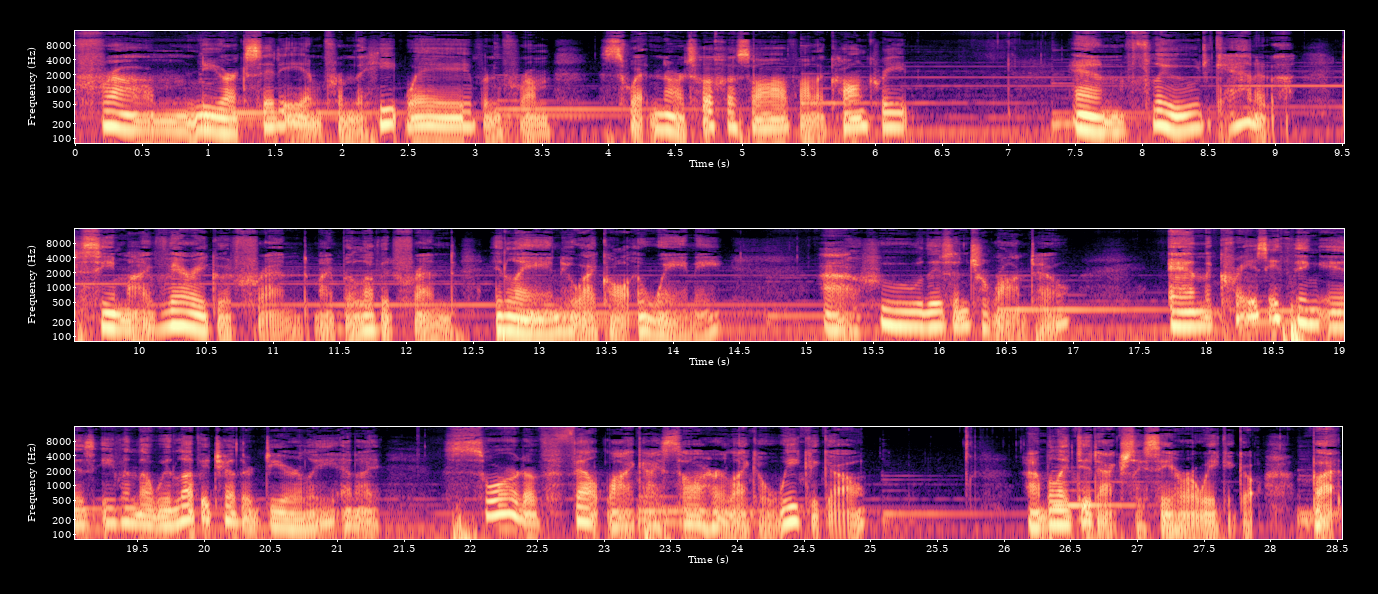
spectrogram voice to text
from New York City and from the heat wave and from sweating our tuchus off on the concrete and flew to Canada to see my very good friend, my beloved friend Elaine, who I call Ewaney, uh, who lives in Toronto. And the crazy thing is, even though we love each other dearly, and I sort of felt like I saw her like a week ago, uh, well, I did actually see her a week ago, but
